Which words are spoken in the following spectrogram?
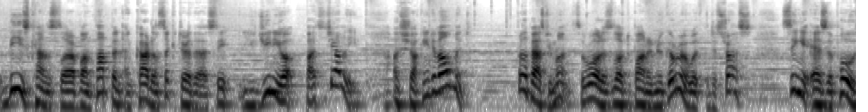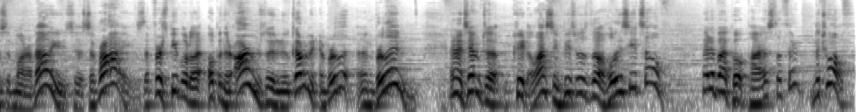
these Chancellor von Papen and Cardinal Secretary of the State Eugenio Pacelli. A shocking development. For the past few months, the world has looked upon a new government with distrust, seeing it as opposed to modern values. To the surprise, the first people to open their arms to a new government in Berlin, in Berlin, an attempt to create a lasting peace was the Holy See itself, headed by Pope Pius III, the Twelfth.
